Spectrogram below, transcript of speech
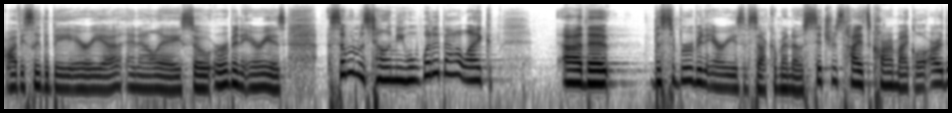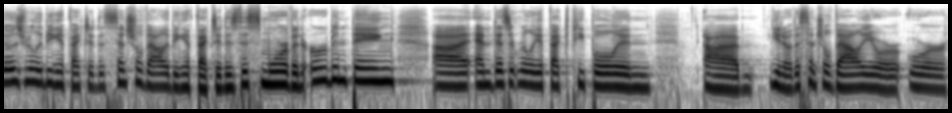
obviously the bay area and la so urban areas someone was telling me well what about like uh, the the suburban areas of Sacramento, Citrus Heights, Carmichael, are those really being affected? Is Central Valley being affected? Is this more of an urban thing, uh, and does it really affect people in, um, you know, the Central Valley or or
